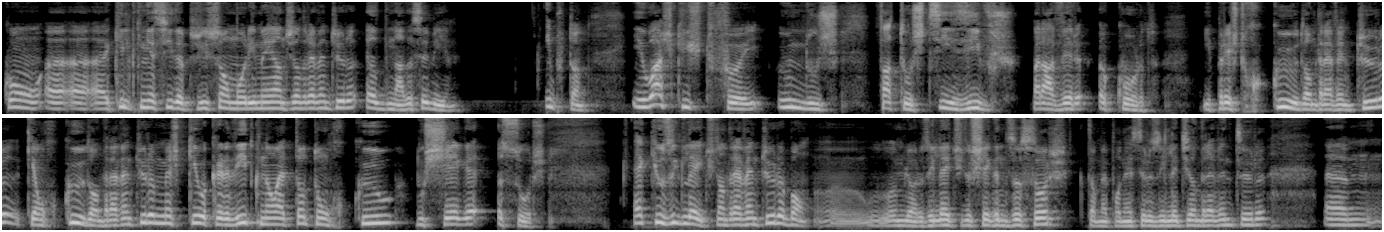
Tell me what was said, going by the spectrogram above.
com uh, uh, aquilo que tinha sido a posição uma hora e meia antes de André Ventura, ele de nada sabia. E portanto, eu acho que isto foi um dos fatores decisivos para haver acordo e para este recuo de André Ventura, que é um recuo de André Ventura, mas que eu acredito que não é tanto um recuo do Chega Açores é que os eleitos de André Ventura, bom, ou melhor, os eleitos do Chega nos Açores, que também podem ser os eleitos de André Ventura, um,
